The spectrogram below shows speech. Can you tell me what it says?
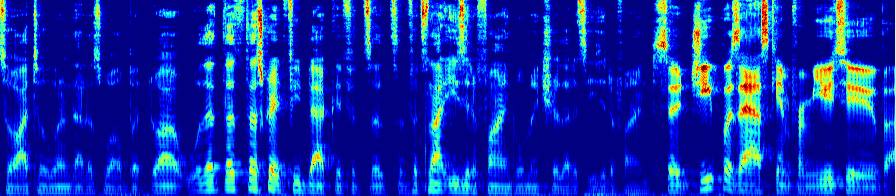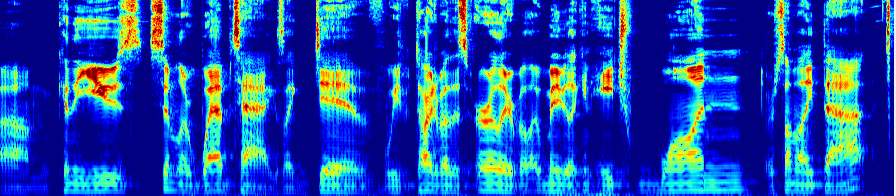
so I had to learn that as well. But uh, well, that, that, that's great feedback. If it's if it's not easy to find, we'll make sure that it's easy to find. So Jeep was asking from YouTube, um, can they use similar web tags like div? We talked about this earlier, but like maybe like an H1 or something like that?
